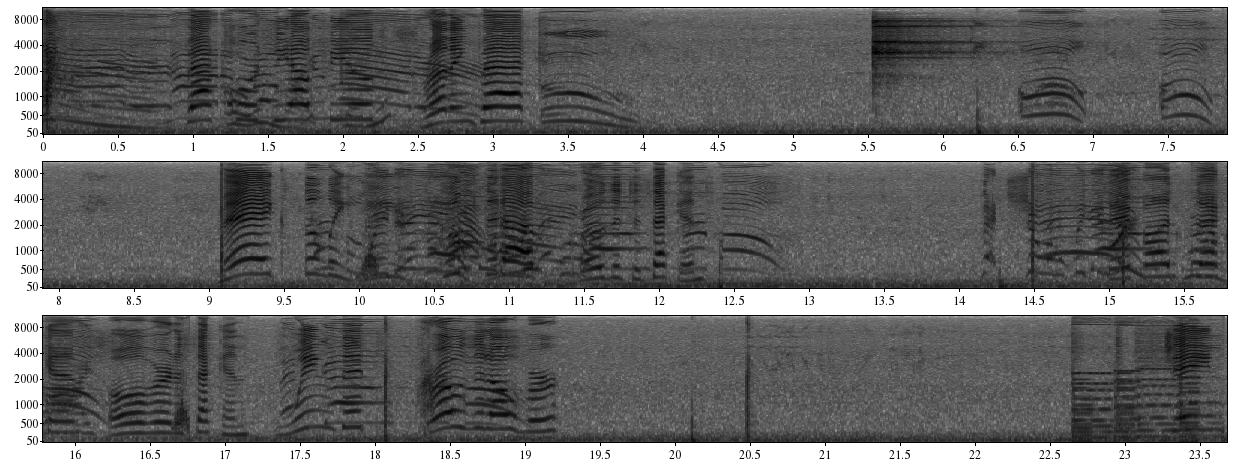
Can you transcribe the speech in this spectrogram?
wing. Back towards the outfield. Running back. Ooh. Oh, oh. Makes the leap. Scoops it up. Throws it to second. Let's show 'em what we can Safe on second. Over to second. Wings it. Throws it over. James,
